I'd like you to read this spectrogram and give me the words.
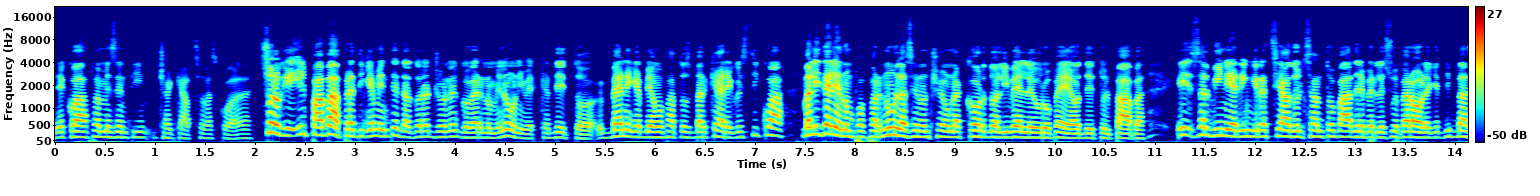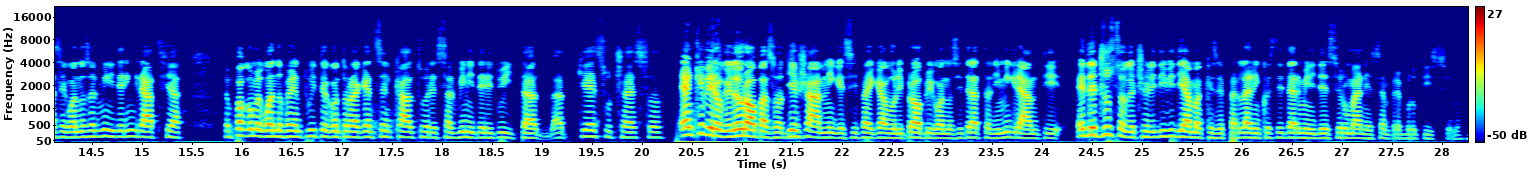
E qua, fammi sentire, c'è cazzo, va a scuola. Eh. Solo che il Papa ha praticamente dato ragione al governo Meloni perché ha detto bene che abbiamo fatto sbarcare questi qua, ma l'Italia non può far nulla se non c'è un accordo a livello europeo, ha detto il Papa. E Salvini ha ringraziato il Santo Padre per le sue parole, che di base quando Salvini ti ringrazia è un po' come quando fai un tweet contro la cancel culture e Salvini ti ritwitta. Che è successo? È anche vero che l'Europa so dieci anni che si fa i cavoli propri quando si tratta di migranti, ed è giusto che ce li dividiamo anche se parlare in questi termini di esseri umani è sempre bruttissimo.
